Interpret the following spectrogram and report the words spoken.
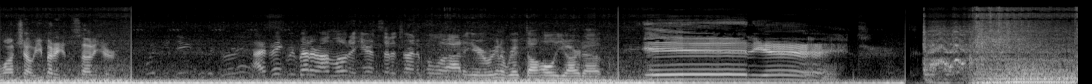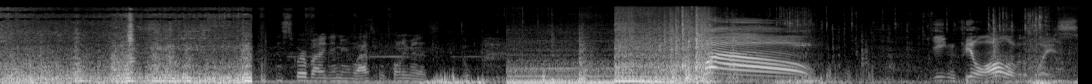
watch out. You better get this out of here. I think we better unload it here instead of trying to pull it out of here. We're gonna rip the whole yard up. Idiot. I swear by it didn't even last me 20 minutes. Wow. Eating feel all over the place.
